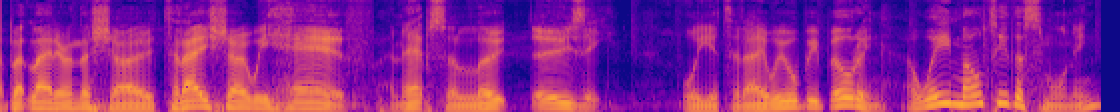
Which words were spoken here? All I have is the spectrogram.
a bit later in the show. Today's show, we have an absolute doozy for you today. We will be building a wee multi this morning,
